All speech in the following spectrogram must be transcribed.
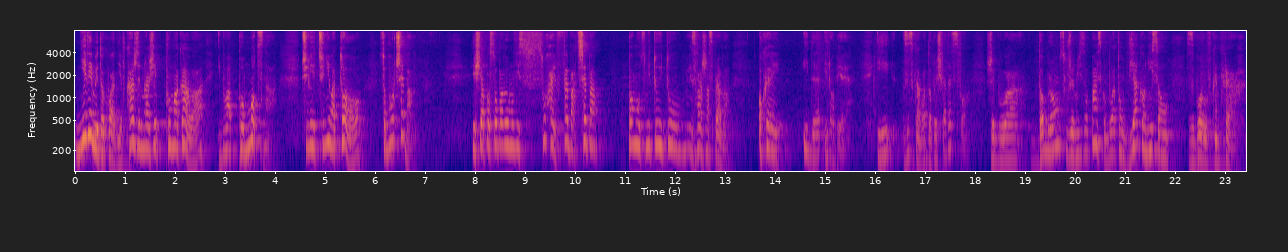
Nie wiemy dokładnie. W każdym razie pomagała i była pomocna. Czyli czyniła to, co było trzeba. Jeśli apostoł Paweł mówi, słuchaj, Feba, trzeba pomóc mi tu i tu, jest ważna sprawa. Okej, okay, idę i robię. I zyskała dobre świadectwo. że była dobrą służebnicą pańską, była tą diakonisą zboru w Kenkreach.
